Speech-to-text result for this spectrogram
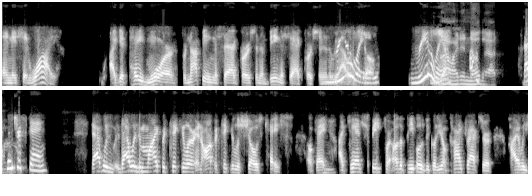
And they said, Why? I get paid more for not being a SAG person than being a SAG person in a reality really? show. Really? Wow, I didn't know that. That's wow. interesting that was that was in my particular in our particular show's case. Okay, mm-hmm. I can't speak for other people's because you know contracts are highly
